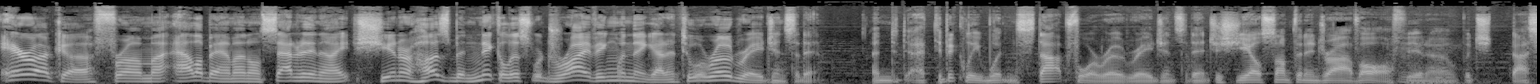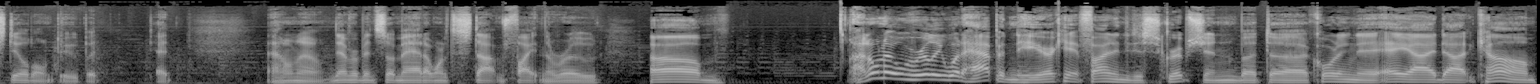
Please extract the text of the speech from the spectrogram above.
Erica from uh, Alabama, and on Saturday night, she and her husband Nicholas were driving when they got into a road rage incident. And I typically wouldn't stop for a road rage incident, just yell something and drive off, you know, which I still don't do. But I, I don't know. Never been so mad I wanted to stop and fight in the road. Um, I don't know really what happened here. I can't find any description, but uh, according to AL.com,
